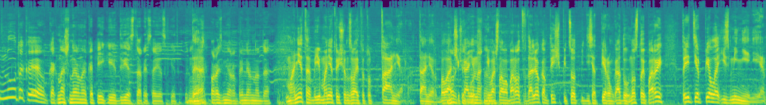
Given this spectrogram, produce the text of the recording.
Ну, такая, как наши, наверное, копейки, две старые советские. я так понимаю. Да? По размеру примерно, да. Монета, и монету еще называют тут танер. Танер. Была Может, чуть отчеканена больше, и вошла в оборот в далеком 1551 году. Но с той поры претерпела изменения.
